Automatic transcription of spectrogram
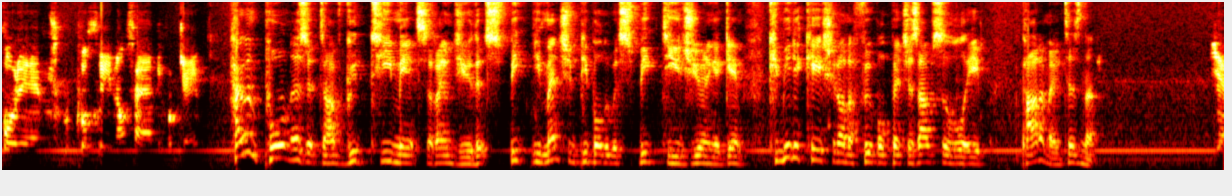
but um, luckily enough, I had a good game. How important is it to have good teammates around you that speak? You mentioned people that would speak to you during a game. Communication on a football pitch is absolutely paramount, isn't it? Yeah,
